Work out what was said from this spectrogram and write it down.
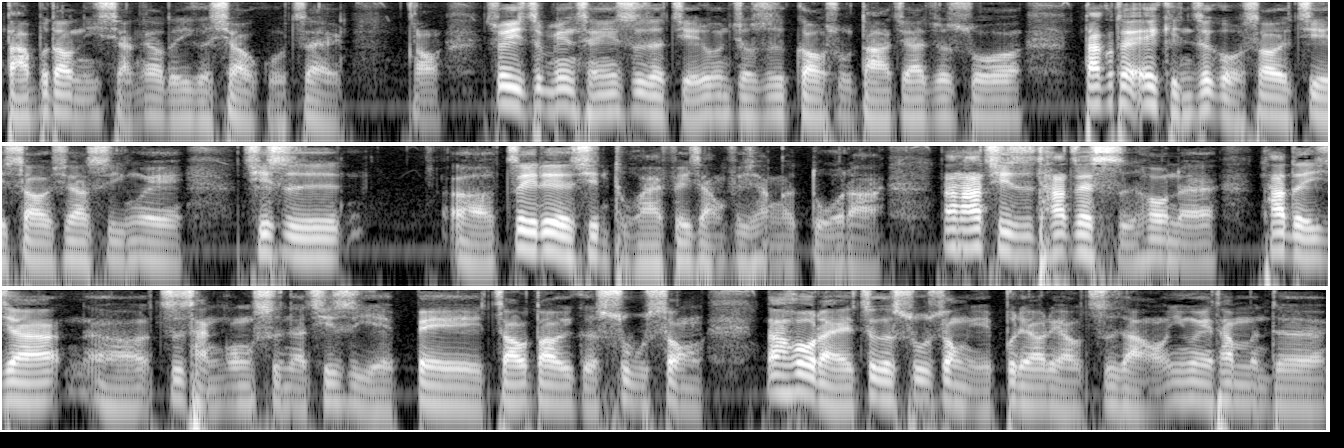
达不到你想要的一个效果在，好，所以这边陈医师的结论就是告诉大家，就是说，Dr. Akin 这个我稍微介绍一下，是因为其实，呃，这一类的信徒还非常非常的多啦。那他其实他在死后呢，他的一家呃资产公司呢，其实也被遭到一个诉讼，那后来这个诉讼也不了了之了，因为他们的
